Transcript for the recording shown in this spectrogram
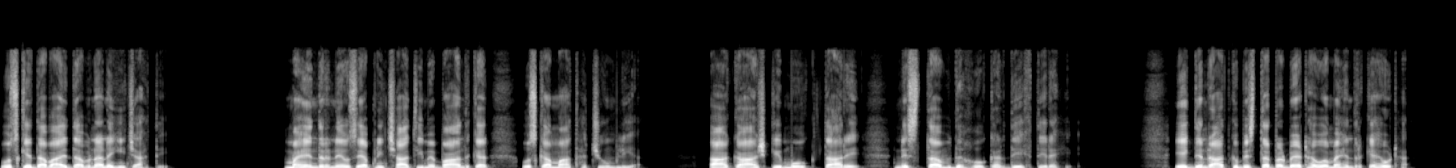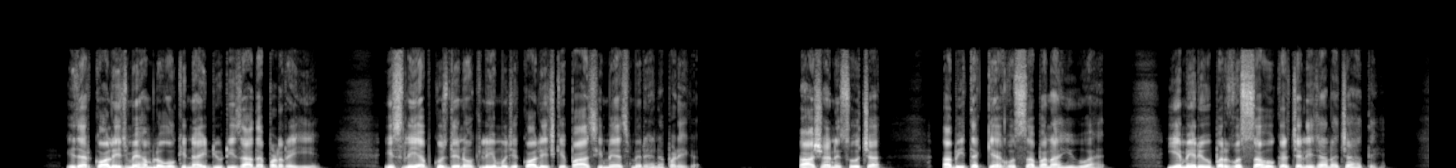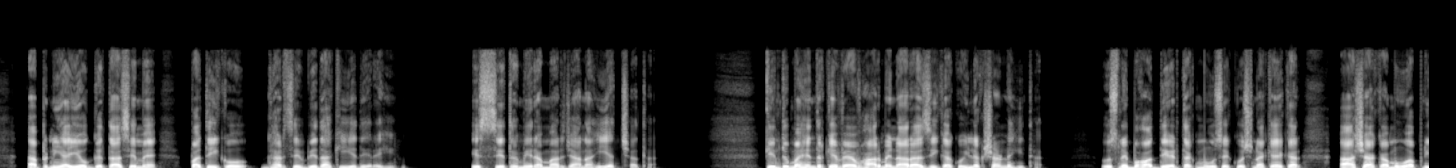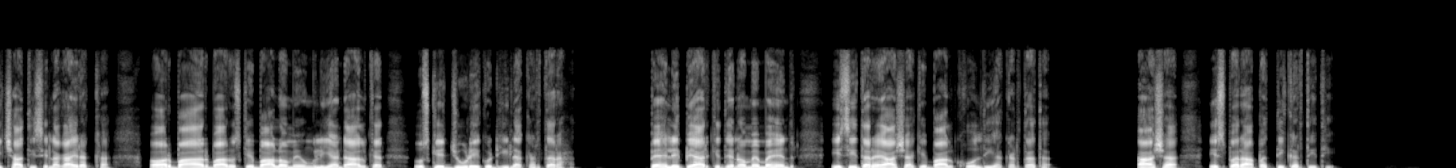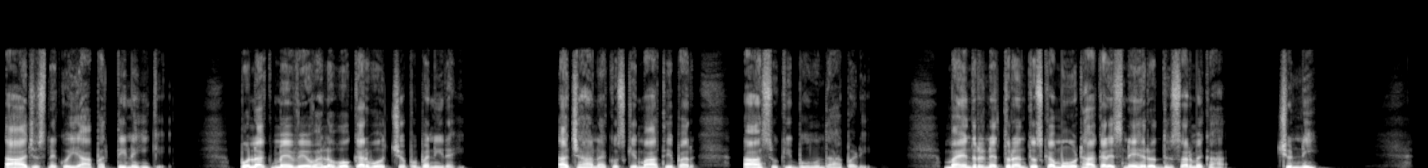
उसके दबाए दबना नहीं चाहती। महेंद्र ने उसे अपनी छाती में बांधकर उसका माथा चूम लिया। आकाश के मूक तारे निस्तब्ध होकर देखते रहे। एक दिन रात को बिस्तर पर बैठा हुआ महेंद्र कह उठा, इधर कॉलेज में हम लोगों की नाइट ड्यूटी ज़्यादा पड़ रही है, इसलिए अब कुछ दिनों के लिए मुझे कॉलेज के पास ही मैस में रहना पड़ेगा। आशा ने सोचा, अभी तक क्या गुस्सा बना ही हुआ है? ये मेरे ऊपर गुस्सा होकर चले जाना चाहते हैं। अपनी अयोग्यता से मैं पति को घर से विदा किए दे रही हूँ। इससे तो मेरा मर जाना ही अच्छा था। किंतु महेंद्र के व्यवहार में नाराज़गी का कोई लक्षण नहीं था। उसने बहुत देर तक मुँह से कुछ न कहकर आशा का मुँह अपनी छाती से लगाए रखा और बार बार उसके बालों में उंगलियाँ डालकर उसके जूड़े को ढीला करता रहा। पहले प्यार के दिनों में महेंद्र इसी तरह आशा के बाल खोल दिया करता था। आशा इस पर आपत्ति करती थी। आज उसने कोई आपत्ति नहीं की। पुलक में विवल होकर वो चुप बनी रही। अचानक उसके माथे पर आँसू की बूंद आ पड़ी। महेंद्र ने तुरंत उसका मुँह उठाकर स्नेहरुद्ध स्वर में कहा, चुन्नी?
